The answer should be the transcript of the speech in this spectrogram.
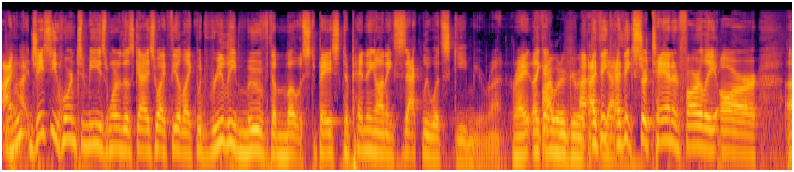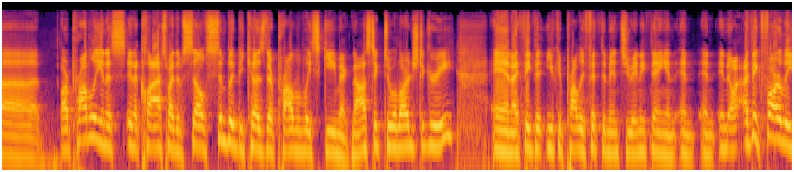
Mm-hmm. I, I Jaycee Horn to me is one of those guys who I feel like would really move the most based depending on exactly what scheme you run, right? Like I would agree with I, I that, think I think Surtain and Farley are uh, are probably in a in a class by themselves simply because they're probably scheme agnostic to a large degree, and I think that you could probably fit them into anything. And and and, and I think Farley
